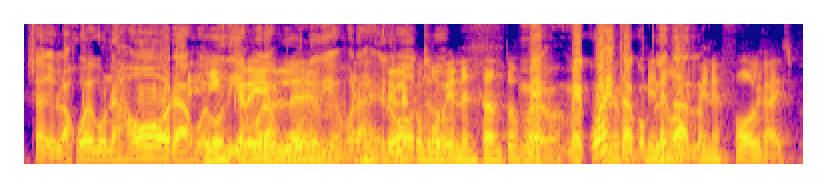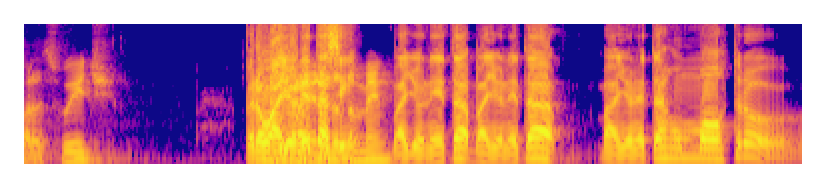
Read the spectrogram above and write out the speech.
O sea, yo la juego unas horas, es juego 10 horas uno, 10 horas el otro. vienen tantos Me- juegos. me cuesta viene- completarlo. Viene Fall Guys para el Switch. Pero Bayonetta sí. Bayonetta, Bayonetta, Bayonetta es un monstruo.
